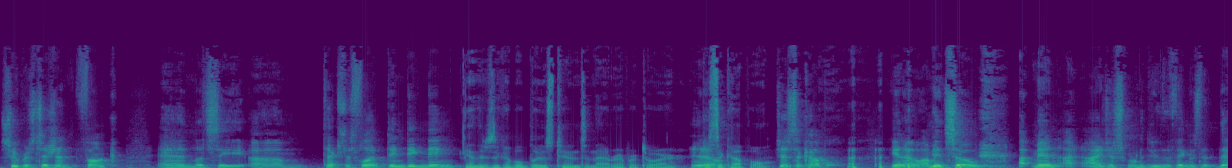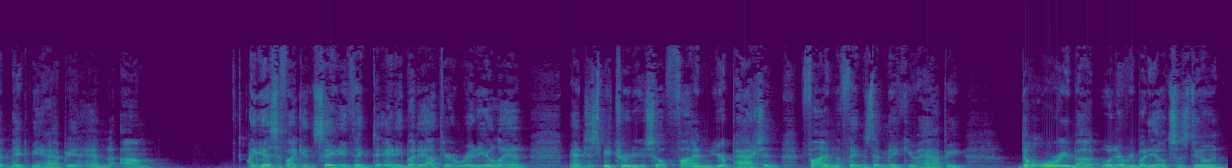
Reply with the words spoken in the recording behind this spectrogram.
Superstition, funk, and let's see, um, Texas Flood, Ding Ding Ding. Yeah, there's a couple blues tunes in that repertoire. You Just a couple. Just a couple. you know, I mean, so, uh, man, I, I just want to do the things that, that make me happy. And um, I guess if I can say anything to anybody out there in radio land, man, just be true to yourself. Find your passion. Find the things that make you happy. Don't worry about what everybody else is doing.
